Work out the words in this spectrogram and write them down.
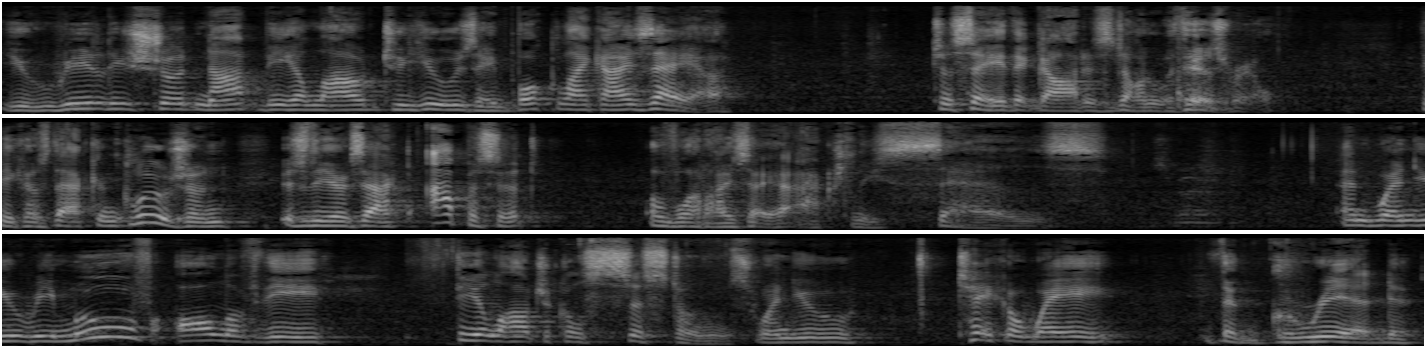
you really should not be allowed to use a book like Isaiah to say that God is done with Israel, because that conclusion is the exact opposite of what Isaiah actually says. And when you remove all of the theological systems, when you take away the grid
